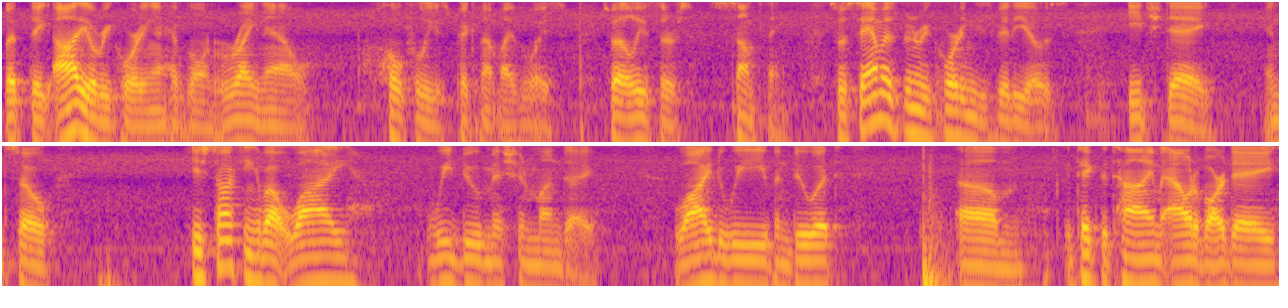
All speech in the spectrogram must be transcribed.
but the audio recording I have going right now, hopefully is picking up my voice, so at least there's something. So Sam has been recording these videos each day. And so he's talking about why we do Mission Monday. Why do we even do it? Um, take the time out of our day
